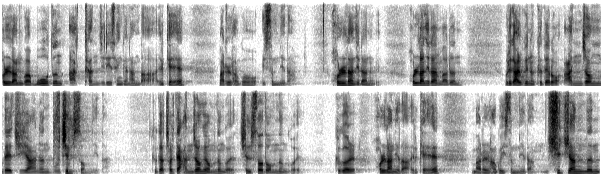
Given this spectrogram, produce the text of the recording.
혼란과 모든 악한 일이 생겨난다. 이렇게 말을 하고 있습니다. 혼란이라는 게 혼란이라는 말은 우리가 알고 있는 그대로 안정되지 않은 무질서입니다. 그러니까 절대 안정이 없는 거예요. 질서도 없는 거예요. 그걸 혼란이다. 이렇게 말을 하고 있습니다. 쉬지 않는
